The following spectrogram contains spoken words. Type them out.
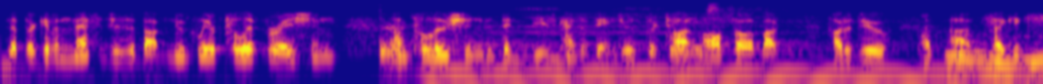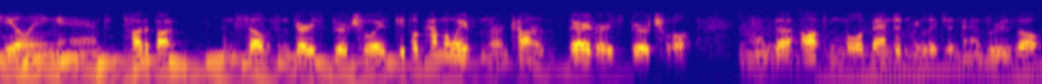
is that they're given messages about nuclear proliferation, uh, pollution, th- these kinds of dangers. They're taught also about how to do uh, psychic healing and taught about themselves in very spiritual ways. People come away from their encounters very, very spiritual, and uh, often will abandon religion as a result.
